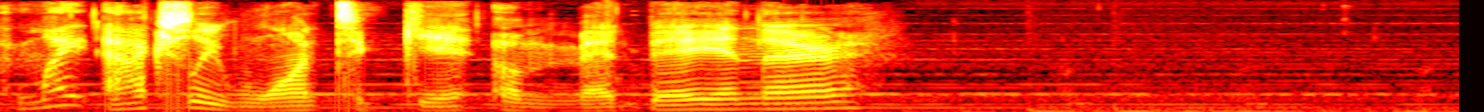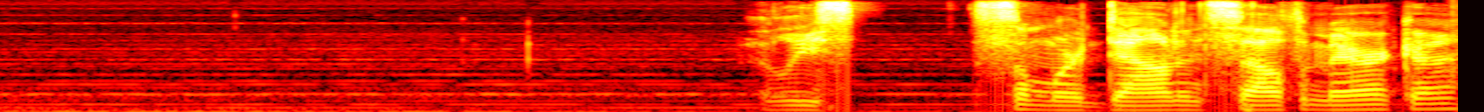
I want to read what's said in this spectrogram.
I might actually want to get a med bay in there. At least somewhere down in South America.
